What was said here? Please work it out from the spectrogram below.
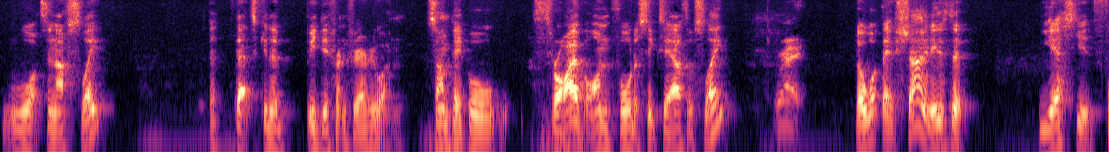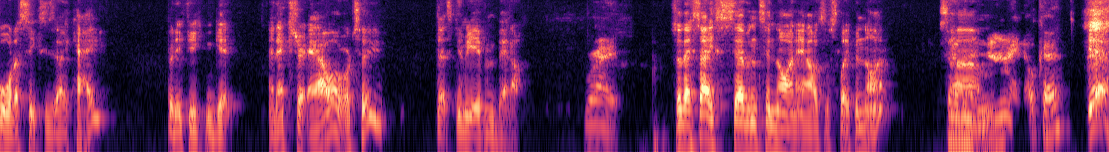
What's enough sleep? That, that's going to be different for everyone. Some people thrive on four to six hours of sleep, Right. but what they've shown is that yes, you, four to six is okay, but if you can get an extra hour or two, that's going to be even better. Right. So they say seven to nine hours of sleep a night. Seven Um, and nine. Okay. Yeah.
